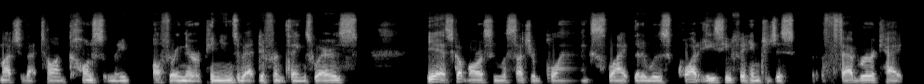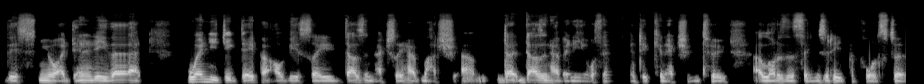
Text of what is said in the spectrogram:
much of that time constantly offering their opinions about different things. Whereas, yeah, Scott Morrison was such a blank slate that it was quite easy for him to just fabricate this new identity that when you dig deeper, obviously doesn't actually have much, um, d- doesn't have any authentic connection to a lot of the things that he purports to,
